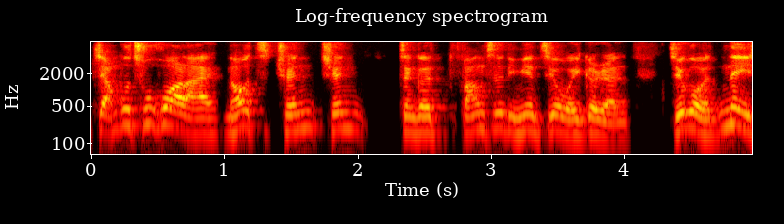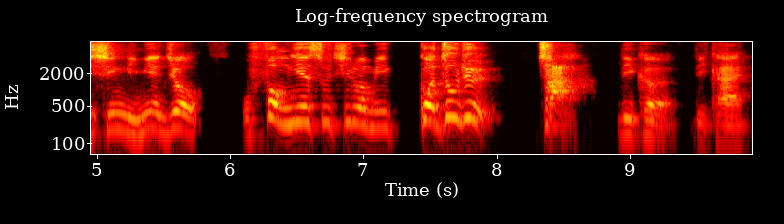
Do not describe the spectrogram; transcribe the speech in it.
讲不出话来。然后全全整个房子里面只有我一个人，结果内心里面就我奉耶稣基督名滚出去，嚓，立刻离开。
